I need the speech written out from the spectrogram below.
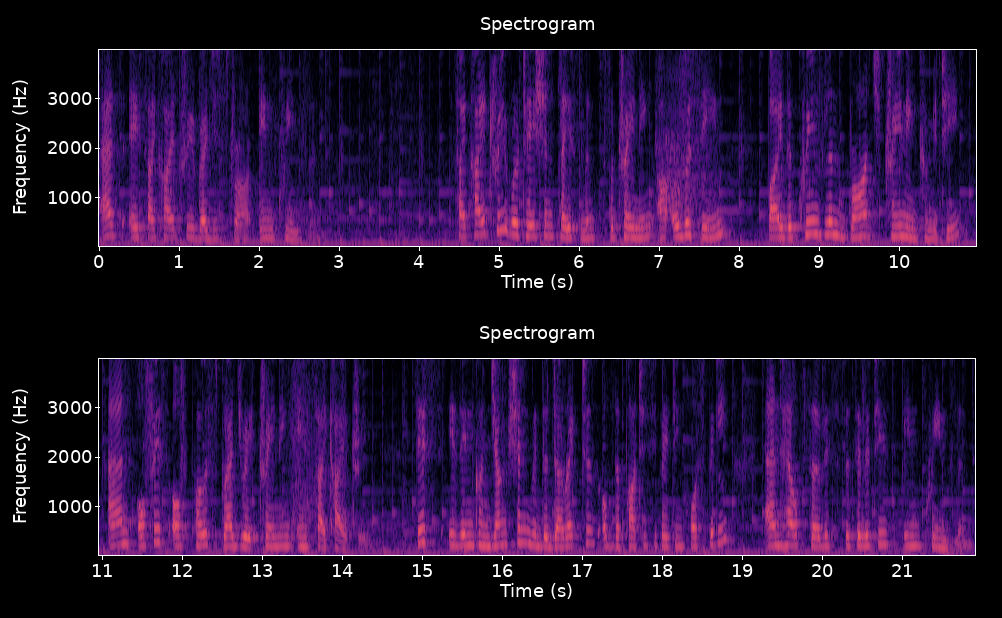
as a psychiatry registrar in Queensland. Psychiatry rotation placements for training are overseen by the Queensland Branch Training Committee and Office of Postgraduate Training in Psychiatry. This is in conjunction with the directors of the participating hospital and health service facilities in Queensland.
